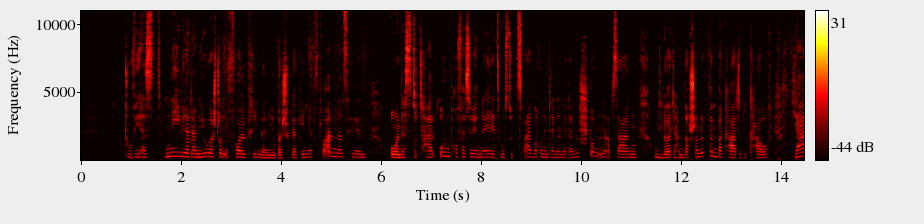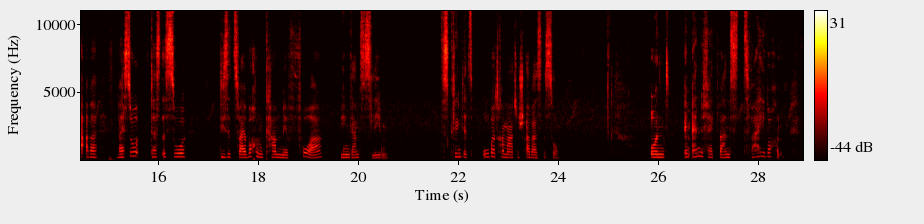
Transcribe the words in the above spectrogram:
du wirst nie wieder deine Yogastunden voll kriegen, deine Yogaschüler gehen jetzt woanders hin und das ist total unprofessionell. Jetzt musst du zwei Wochen hintereinander deine Stunden absagen und die Leute haben doch schon eine Fünferkarte gekauft. Ja, aber weißt du, das ist so, diese zwei Wochen kamen mir vor wie ein ganzes Leben. Das klingt jetzt oberdramatisch, aber es ist so. Und im Endeffekt waren es zwei Wochen.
